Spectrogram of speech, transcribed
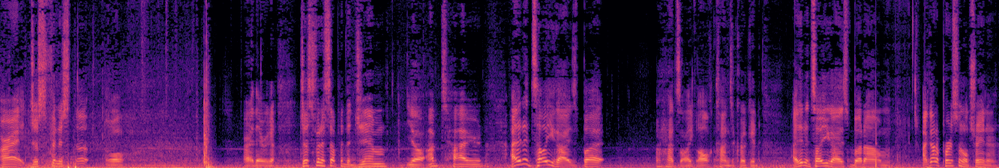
All right, just finished up. Oh. All right, there we go. Just finished up at the gym. Yo, I'm tired. I didn't tell you guys, but that's like all kinds of crooked. I didn't tell you guys, but um, I got a personal trainer,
